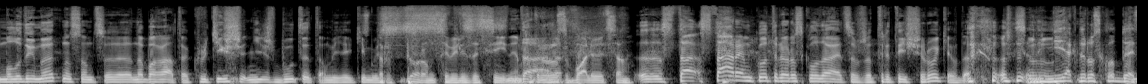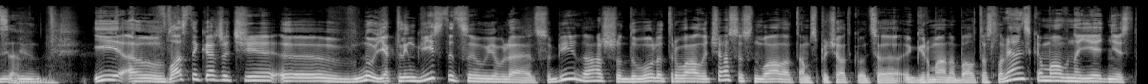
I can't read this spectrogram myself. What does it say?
молодим етносом, це набагато крутіше, ніж бути там якимось Старпером цивілізаційним, да. котрий розвалюється. Е, ста, старим, котрий розкладається вже три тисячі років. Да? Це ніяк не розкладеться. І, е, власне кажучи, е, ну, як лінгвісти це уявляють собі, да, що доволі тривалий час існувала там спочатку ця германо-балтослов'янська мовна єдність.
